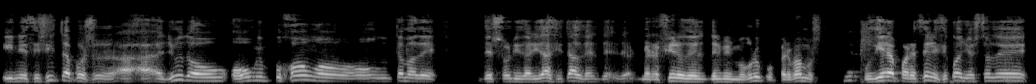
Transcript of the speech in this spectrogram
y necesita pues a ayuda o, o, un empujón o, o un tema de, de, solidaridad y tal, de, de, me refiero del mismo grupo, pero vamos, pudiera parecer, y dice, coño, estos de,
